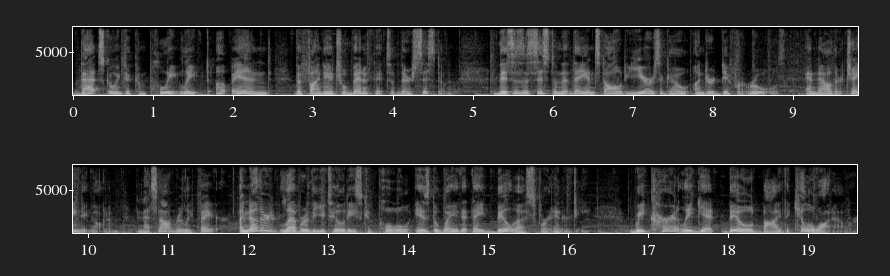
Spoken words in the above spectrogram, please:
that's going to completely upend the financial benefits of their system. This is a system that they installed years ago under different rules, and now they're changing on them, and that's not really fair. Another lever the utilities could pull is the way that they bill us for energy. We currently get billed by the kilowatt hour,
